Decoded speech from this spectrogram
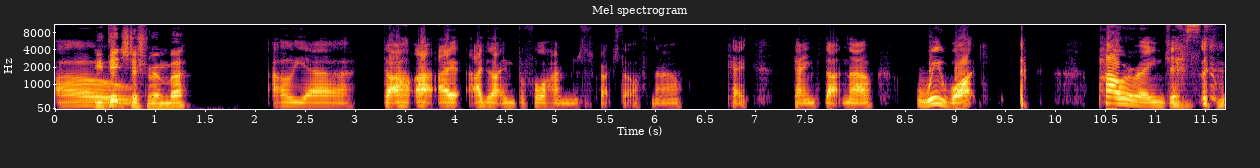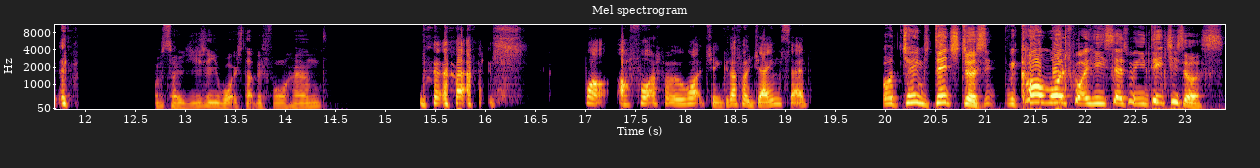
oh, You ditched us, remember? Oh yeah, so I, I I I did that in beforehand. and Scratched it off now. Okay, change that now. We watched Power Rangers. I'm sorry, did you say you watched that beforehand? well, I thought that's what we were watching because that's what James said. Well, James ditched us. We can't watch what he says when he ditches us.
